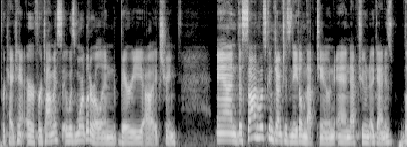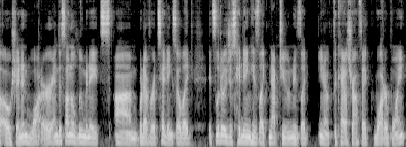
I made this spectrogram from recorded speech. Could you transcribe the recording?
for Titan or for Thomas, it was more literal and very uh, extreme. And the sun was conjunct his natal Neptune, and Neptune again is the ocean and water, and the sun illuminates um whatever it's hitting. So like it's literally just hitting his like Neptune, his like you know the catastrophic water point.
